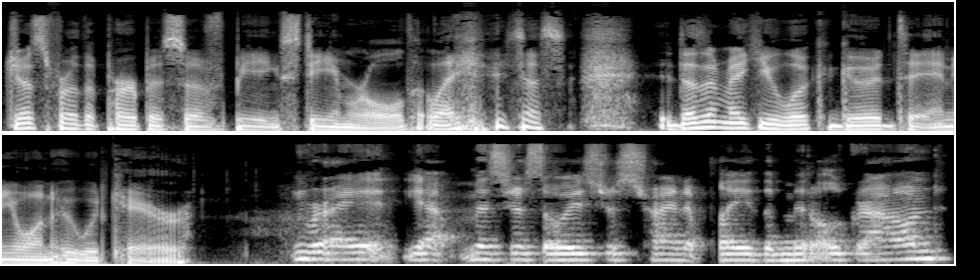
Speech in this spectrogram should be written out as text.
just for the purpose of being steamrolled. Like it just it doesn't make you look good to anyone who would care. Right. Yeah. It's just always just trying to play the middle ground.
